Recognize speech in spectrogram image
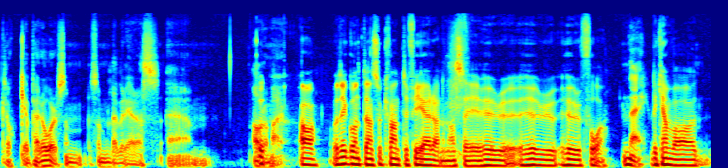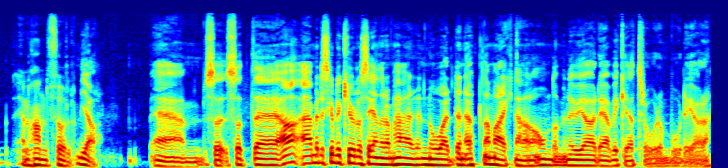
klockor per år som, som levereras ehm, av de här. ja, och det går inte ens att kvantifiera när man säger hur, hur, hur få. Nej, Det kan vara en handfull. ja. Ehm, så så att, eh, ja, men det ska bli kul att se när de här når den öppna marknaden, om de nu gör det, vilket jag tror de borde göra.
